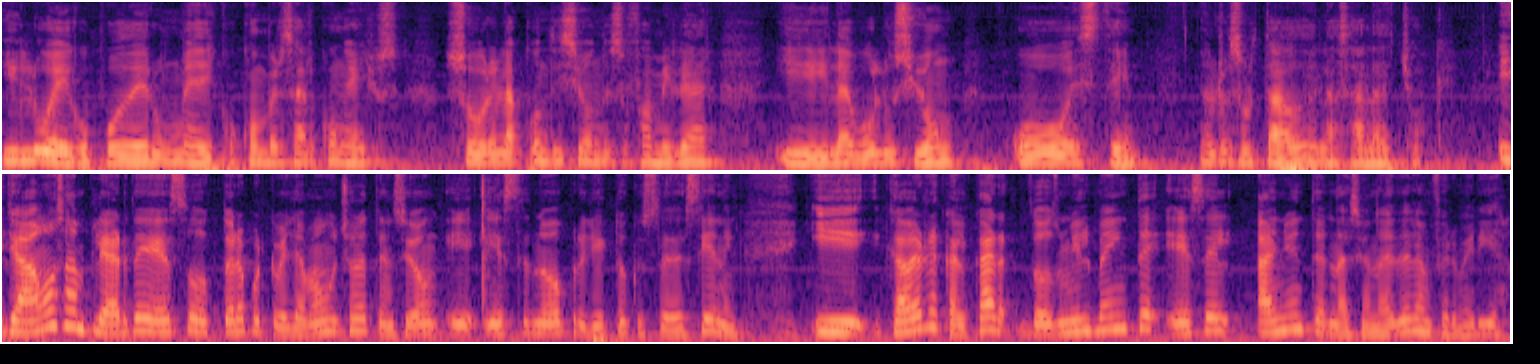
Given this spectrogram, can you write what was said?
y luego poder un médico conversar con ellos sobre la condición de su familiar y la evolución o este el resultado de la sala de choque. Y ya vamos a ampliar de eso, doctora, porque me llama mucho la atención eh, este nuevo proyecto que ustedes tienen. Y cabe recalcar, 2020 es el Año Internacional de la Enfermería.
